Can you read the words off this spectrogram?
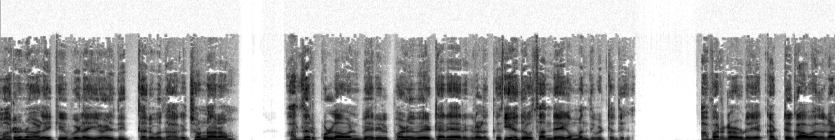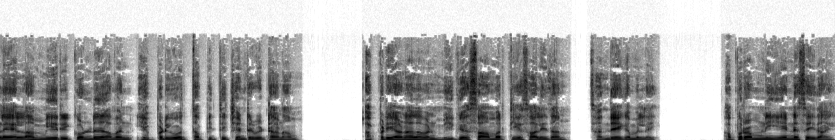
மறுநாளைக்கு விலை எழுதித் தருவதாகச் சொன்னாராம். அதற்குள் அவன் பேரில் பழுவேட்டரையர்களுக்கு ஏதோ சந்தேகம் வந்துவிட்டது. அவர்களுடைய கட்டுக்காவல்களையெல்லாம் மீறிக்கொண்டு அவன் எப்படியோ தப்பித்துச் சென்று விட்டானாம். அப்படியானால் அவன் மிக சாமர்த்தியசாலிதான் சந்தேகமில்லை. அப்புறம் நீ என்ன செய்தாய்?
